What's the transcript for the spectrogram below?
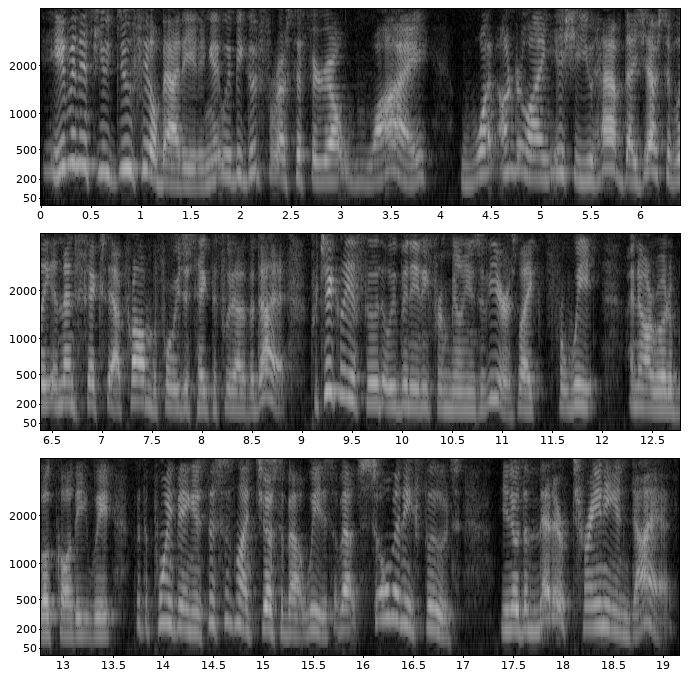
even if you do feel bad eating it, would be good for us to figure out why what underlying issue you have digestively and then fix that problem before we just take the food out of the diet. Particularly a food that we've been eating for millions of years, like for wheat. I know I wrote a book called Eat Wheat, but the point being is this is not just about wheat, it's about so many foods. You know, the Mediterranean diet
